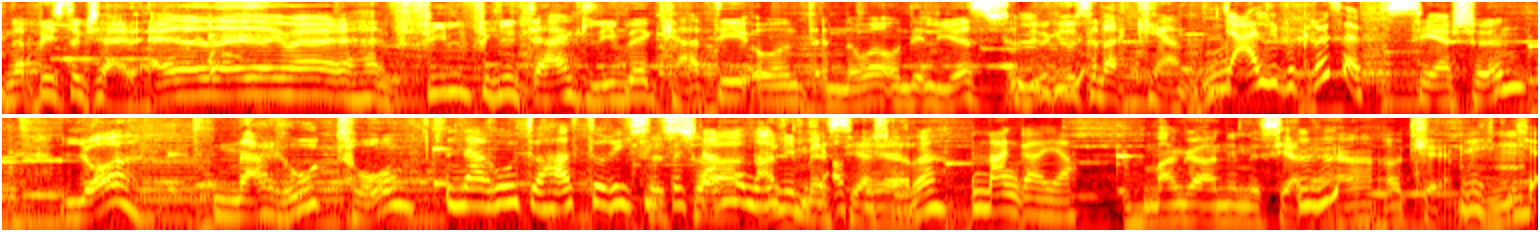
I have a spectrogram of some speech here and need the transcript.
Na, bist du gescheit. Also, vielen, vielen Dank, liebe Kathi und Noah und Elias. Liebe Grüße nach Kärnten. Ja, liebe Grüße. Sehr schön. Ja, Naruto, Naruto, hast du richtig Das ist verstanden eine Anime-Serie, aufgeschrieben. Manga, ja. Manga-Anime-Serie, ja, okay. Richtig, Mhm. ja.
